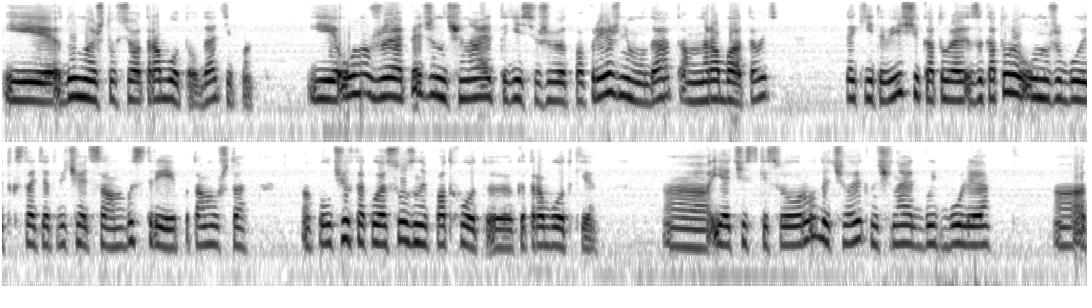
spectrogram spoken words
И думая, что все отработал, да, типа. И он уже, опять же, начинает, если живет по-прежнему, да, там нарабатывать какие-то вещи, которые, за которые он уже будет, кстати, отвечать сам быстрее, потому что, а, получив такой осознанный подход э, к отработке э, и очистке своего рода, человек начинает быть более э,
